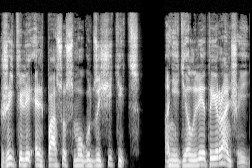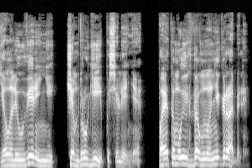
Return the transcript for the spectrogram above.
жители Эль-Пасо смогут защититься. Они делали это и раньше, и делали уверенней, чем другие поселения, поэтому их давно не грабили.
